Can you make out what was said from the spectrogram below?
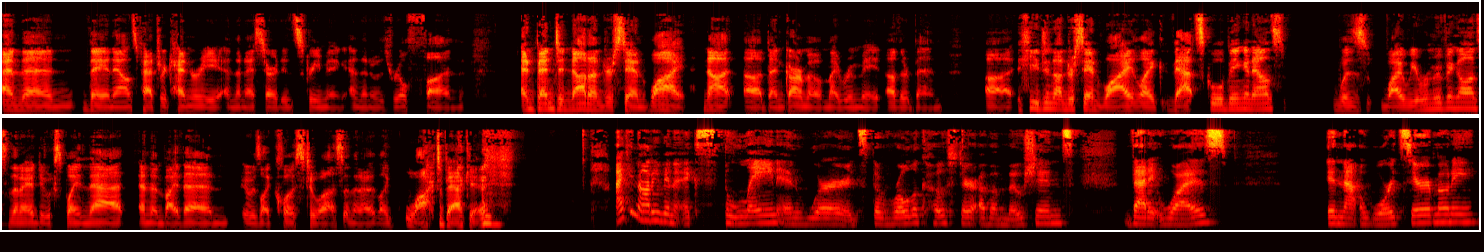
And then they announced Patrick Henry and then I started screaming and then it was real fun. And Ben did not understand why, not uh, Ben Garmo, my roommate, other Ben. Uh, he didn't understand why like that school being announced was why we were moving on. So then I had to explain that. And then by then it was like close to us. And then I like walked back in. I cannot even explain in words the roller coaster of emotions that it was in that award ceremony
